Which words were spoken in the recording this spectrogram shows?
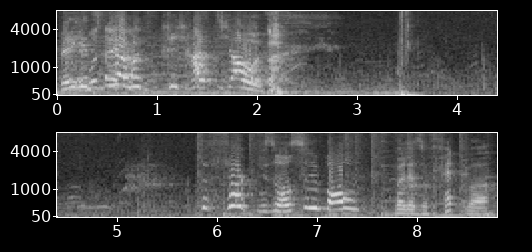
Wenn ich jetzt wieder krieg, rast ich aus. Fuck? Wieso hast du den Baum? Weil der so fett war.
